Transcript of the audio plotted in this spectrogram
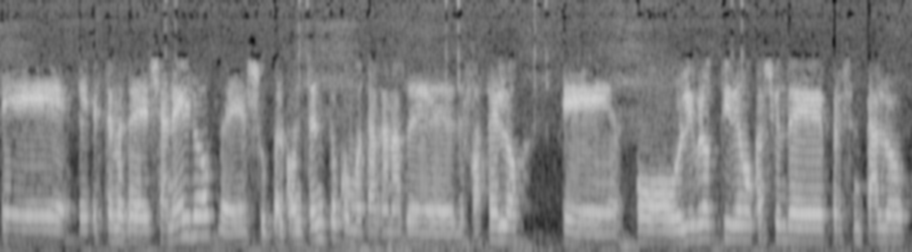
eh, este mes de xaneiro, de super contento, con moitas ganas de, de facelo. Eh, o libro tive ocasión de presentalo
